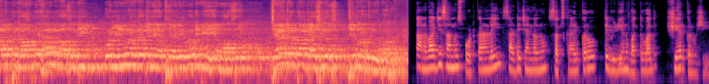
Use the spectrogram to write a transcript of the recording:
ਅੱਜ ਪੰਜਾਬ ਦੇ ਹਰ ਮੁਲਾਜ਼ਮ ਦੀ ਔਰ ਮੈਨੂੰ ਲੱਗਦਾ ਜਿੰਨੇ ਇੱਥੇ ਆਏ ਉਹਨਾਂ ਦੀ ਵੀ ਇਹੀ ਆਵਾਜ਼ ਹੈ। ਜੈ ਜਨਤਾ, ਜੈ ਸੰਘਰਸ਼, ਜਿੱਤ ਲੜਦੇ ਲੋਕਾਂ ਨੂੰ ਧੰਨਵਾਦ ਜੀ ਸਾਨੂੰ ਸਪੋਰਟ ਕਰਨ ਲਈ। ਸਾਡੇ ਚੈਨਲ ਨੂੰ ਸਬਸਕ੍ਰਾਈਬ ਕਰੋ ਤੇ ਵੀਡੀਓ ਨੂੰ ਵੱਧ ਤੋਂ ਵੱਧ ਸ਼ੇਅਰ ਕਰੋ ਜੀ।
